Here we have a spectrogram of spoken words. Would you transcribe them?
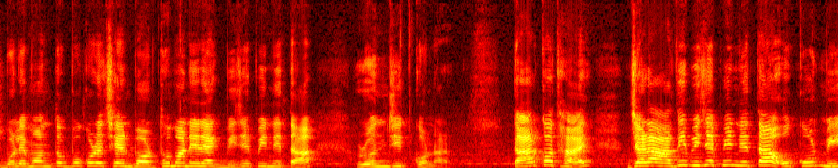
বলে মন্তব্য করেছেন বর্ধমানের এক বিজেপি নেতা রঞ্জিত কোনার। তার কথায়, যারা আদি বিজেপি নেতা ও কর্মী,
